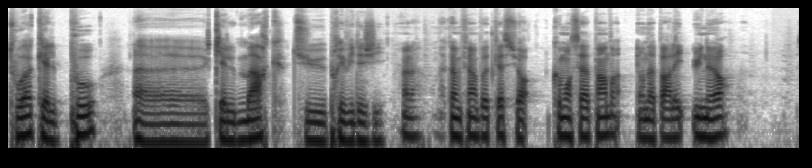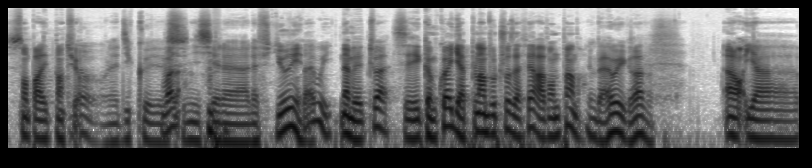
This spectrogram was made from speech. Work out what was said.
toi, quelle peau euh, quelle marque tu privilégies Voilà, on a quand même fait un podcast sur commencer à peindre et on a parlé une heure sans parler de peinture. Oh, on a dit que voilà. s'initier à la, figurine. Bah oui. Non mais tu vois, c'est comme quoi il y a plein d'autres choses à faire avant de peindre. Bah oui, grave. Alors il y a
